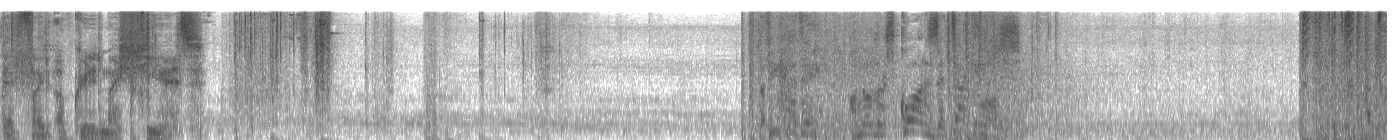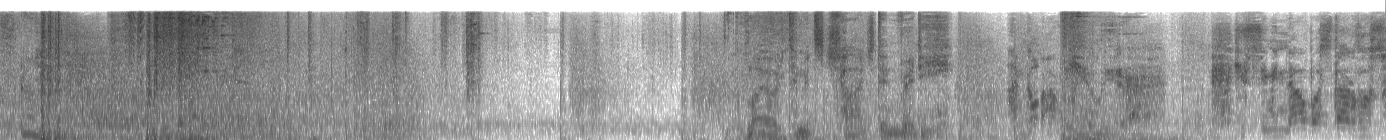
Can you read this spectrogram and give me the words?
That fight upgraded my shields. Fíjate, another squad is attacking us. My ultimate's charged and ready. I'm going. I'm kill leader. You see me now, bastardos?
